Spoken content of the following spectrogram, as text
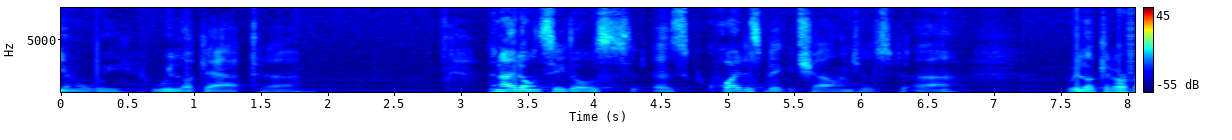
you know, we, we look at. Uh, And I don't see those as quite as big a challenges. Uh, we look at our,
